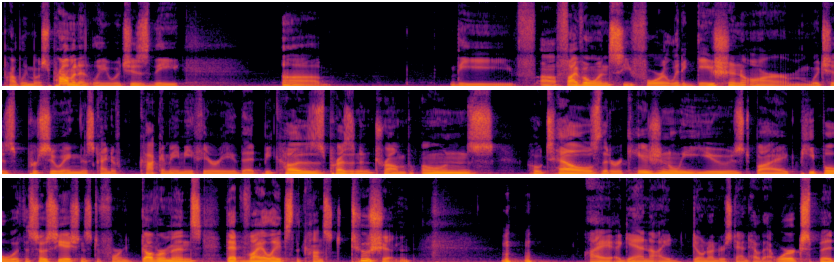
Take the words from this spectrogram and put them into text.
probably most prominently, which is the uh, the uh, 501c4 litigation arm, which is pursuing this kind of cockamamie theory that because President Trump owns hotels that are occasionally used by people with associations to foreign governments, that violates the Constitution. I again, I don't understand how that works, but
